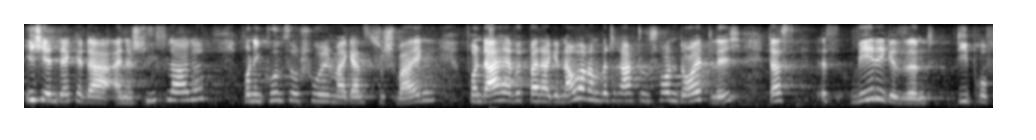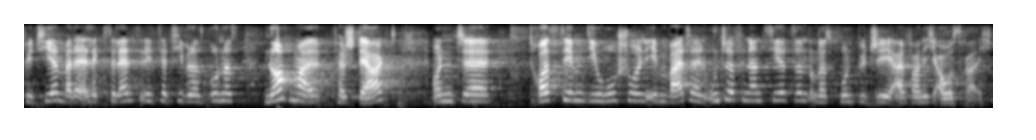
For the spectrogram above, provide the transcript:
Ich entdecke da eine Schieflage, von den Kunsthochschulen mal ganz zu schweigen. Von daher wird bei einer genaueren Betrachtung schon deutlich, dass es wenige sind, die profitieren, bei der Exzellenzinitiative des Bundes noch einmal verstärkt. Und, äh, trotzdem die Hochschulen eben weiterhin unterfinanziert sind und das Grundbudget einfach nicht ausreicht.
